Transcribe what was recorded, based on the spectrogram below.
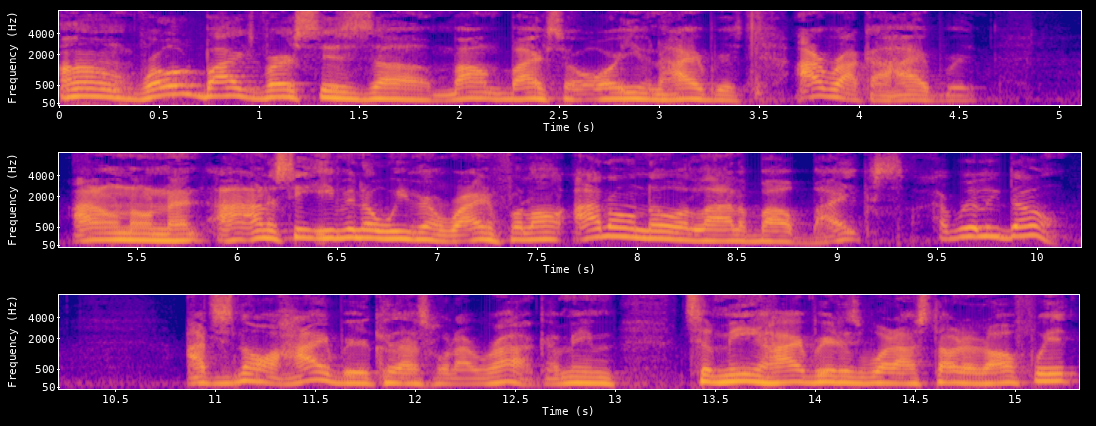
um, road bikes versus uh, mountain bikes or, or even hybrids. I rock a hybrid. I don't know. None, I honestly, even though we've been riding for long, I don't know a lot about bikes. I really don't. I just know a hybrid because that's what I rock. I mean, to me, hybrid is what I started off with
